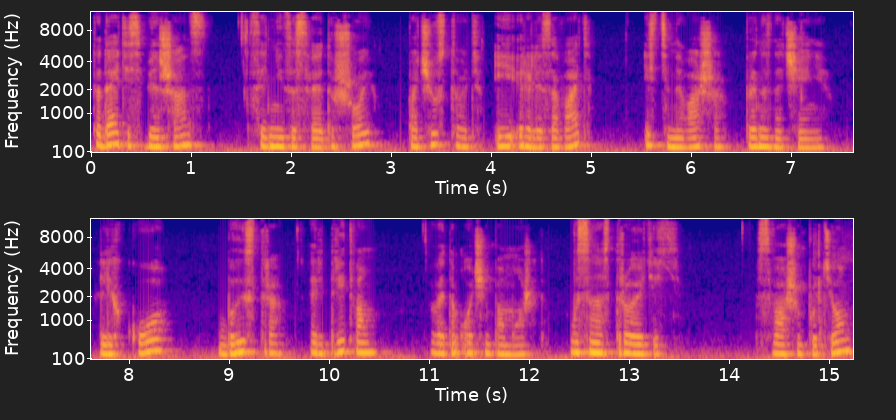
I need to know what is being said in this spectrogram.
то дайте себе шанс соединиться со своей душой, почувствовать и реализовать истинное ваше предназначение. Легко, быстро. Ретрит вам в этом очень поможет. Вы сонастроитесь с вашим путем,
